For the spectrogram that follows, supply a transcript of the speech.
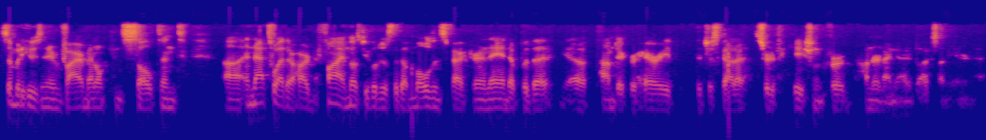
somebody who's an environmental consultant. Uh, and that's why they're hard to find. Most people just look at mold inspector and they end up with a you know, Tom, Dick, or Harry that just got a certification for 199 bucks on the internet.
